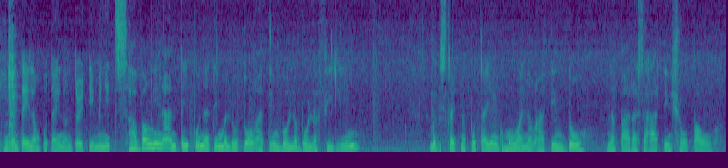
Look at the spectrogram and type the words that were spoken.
Magantay lang po tayo ng 30 minutes. Habang hinaantay po nating maluto ang ating bola-bola filling, mag-start na po tayong gumawa ng ating dough na para sa ating siopaw.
